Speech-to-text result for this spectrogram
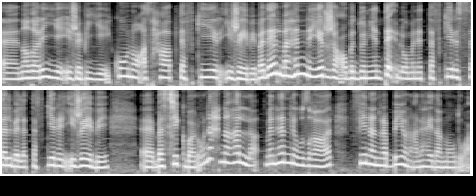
آه، نظرية إيجابية يكونوا أصحاب تفكير إيجابي. بدل ما هن يرجعوا بدهم ينتقلوا من التفكير السلبي للتفكير الإيجابي آه، بس يكبروا. نحن هلأ من هن وصغار فينا نربيهم على هذا الموضوع.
